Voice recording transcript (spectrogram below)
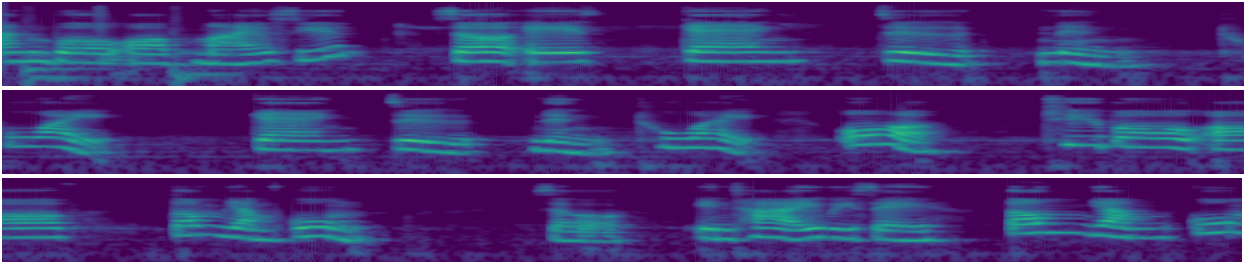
one bowl of mild soup so is แกงจืดหนึ่งถ้วย แกงจืดหนึ่งถ้วย or two bowl of ต้มยำกุ้ง so in Thai we say ต้มยำกุ้ง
